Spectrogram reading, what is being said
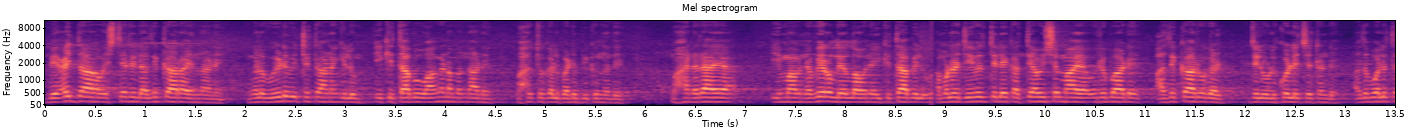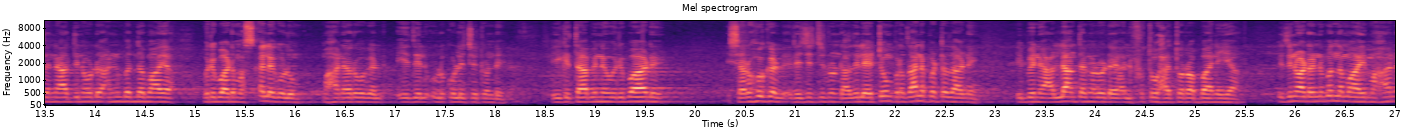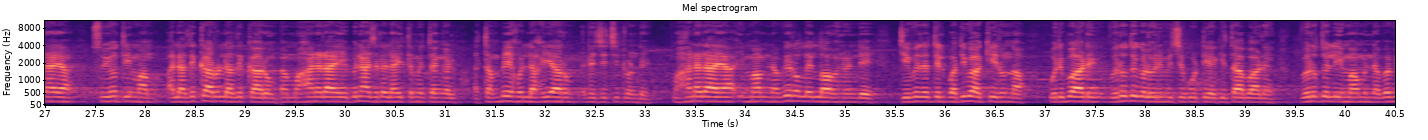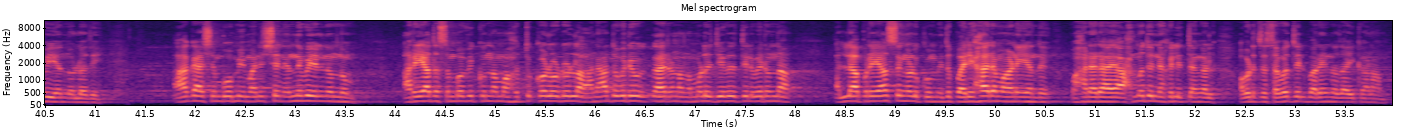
ബെയ്ദാറ വസ്തരിൽ അധിക്കാറ എന്നാണ്. നിങ്ങൾ വീട് വിറ്റിട്ടാണെങ്കിലും ഈ കിതാബ് വാങ്ങണമെന്നാണ് മഹത്തുക്കൾ പഠിപ്പിക്കുന്നത്. മഹാനരായ ഇമാം നബീർ അലി അള്ളാഹുന ഈ കിതാബിൽ നമ്മുടെ ജീവിതത്തിലേക്ക് അത്യാവശ്യമായ ഒരുപാട് അധികാറുകൾ ഇതിൽ ഉൾക്കൊള്ളിച്ചിട്ടുണ്ട്. അതുപോലെ തന്നെ അതിനോട് അനുബന്ധമായ ഒരുപാട് മസാലകളും മഹാനറിവുകൾ ഇതിൽ ഉൾക്കൊള്ളിച്ചിട്ടുണ്ട്. ഈ കിതാബിന് ഒരുപാട് ഷർഹുകൾ രചിച്ചിട്ടുണ്ട്. അതിലേറ്റവും പ്രധാനപ്പെട്ടതാണ് ഇബിന് അല്ലാൻ തങ്ങളുടെ അൽ ഫുത്തുഹാത്തു റബ്ബാനിയ. ഇതിനോടനുബന്ധമായി മഹാനായ സുയോത്ത് ഇമാം അൽ അധിക്കാറുൽ അധിക്കാറും മഹാനരായ ഇബിനാജൽ അലൈത്തമി തങ്ങൾ തമ്പേഹുൽ അഹിയാറും രചിച്ചിട്ടുണ്ട്. മഹാനരായ ഇമാം നവീർ അള്ളാഹുനുവിന്റെ ജീവിതത്തിൽ പതിവാക്കിയിരുന്ന ഒരുപാട് വിറുതുകൾ ഒരുമിച്ച് കൂട്ടിയ കിതാബാണ് വിറുദുൽ ഇമാമുൻ നബവി എന്നുള്ളത്. ആകാശം ഭൂമി മനുഷ്യൻ എന്നിവയിൽ നിന്നും അറിയാതെ സംഭവിക്കുന്ന മഹത്തുക്കളോടുള്ള അനാഥപരിവ് കാരണം നമ്മുടെ ജീവിതത്തിൽ വരുന്ന എല്ലാ പ്രയാസങ്ങൾക്കും ഇത് പരിഹാരമാണ് എന്ന് മഹാനരായ അഹമ്മദ് നഹലി തങ്ങൾ അവിടുത്തെ സഭത്തിൽ പറയുന്നതായി കാണാം.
